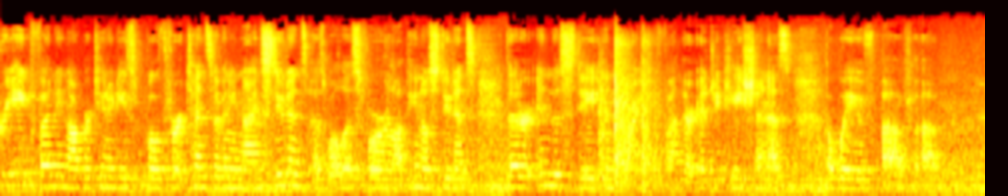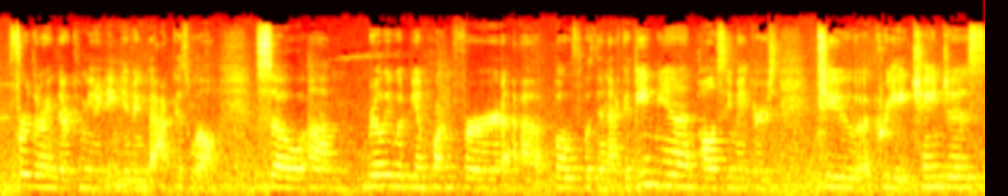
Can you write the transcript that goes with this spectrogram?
create funding opportunities both for 1079 students as well as for Latino students that are in the state and trying to fund their education as a way of, of um, furthering their community and giving back as well. So um, really would be important for uh, both within academia and policymakers to uh, create changes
